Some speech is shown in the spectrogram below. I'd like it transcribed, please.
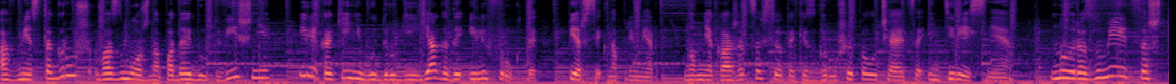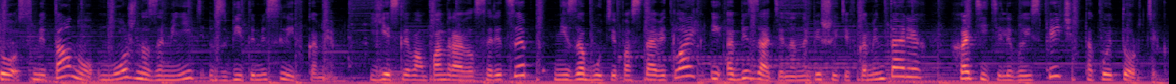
А вместо груш, возможно, подойдут вишни или какие-нибудь другие ягоды или фрукты, персик, например. Но мне кажется, все-таки с грушей получается интереснее. Ну и разумеется, что сметану можно заменить взбитыми сливками. Если вам понравился рецепт, не забудьте поставить лайк и обязательно напишите в комментариях, хотите ли вы испечь такой тортик.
